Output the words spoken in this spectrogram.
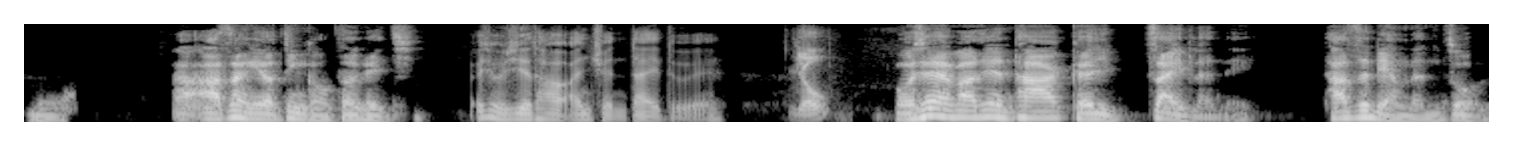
嗯，阿阿尚也有进口车可以骑，而且我记得他有安全带，对不对？有。我现在发现他可以载人诶，他是两人座的，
